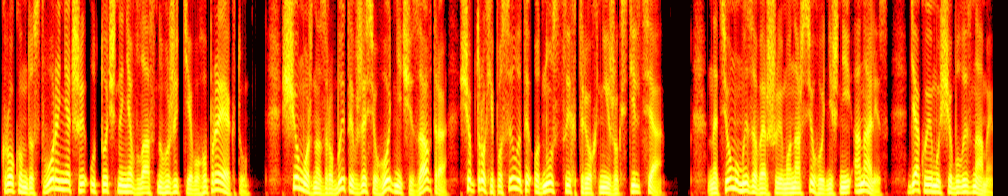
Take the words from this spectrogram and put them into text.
кроком до створення чи уточнення власного життєвого проєкту. Що можна зробити вже сьогодні чи завтра, щоб трохи посилити одну з цих трьох ніжок стільця? На цьому ми завершуємо наш сьогоднішній аналіз. Дякуємо, що були з нами.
